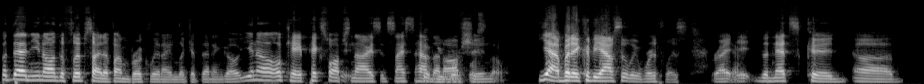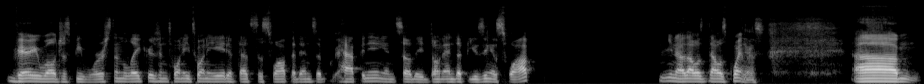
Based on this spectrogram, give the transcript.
But then, you know, on the flip side, if I'm Brooklyn, I look at that and go, you know, okay, pick swap's nice. It's nice to have that option. Yeah, but it could be absolutely worthless, right? Yeah. It, the Nets could uh, very well just be worse than the Lakers in 2028 if that's the swap that ends up happening. And so they don't end up using a swap. You know, that was, that was pointless. Yeah. Um,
